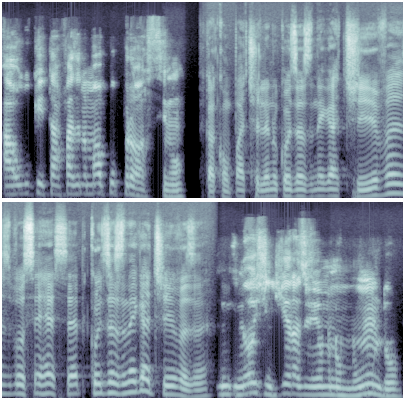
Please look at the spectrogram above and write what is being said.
algo que está fazendo mal pro próximo. Ficar compartilhando coisas negativas, você recebe coisas negativas, né? E hoje em dia nós vivemos num mundo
